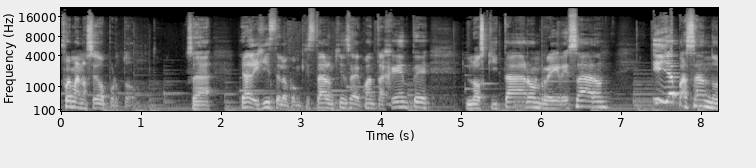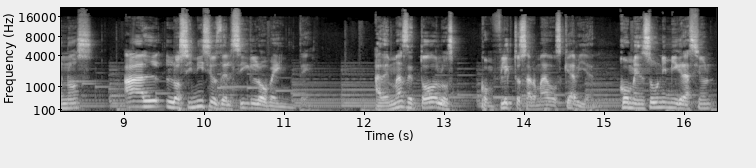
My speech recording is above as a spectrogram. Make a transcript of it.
fue manoseado por todo el mundo. O sea, ya dijiste, lo conquistaron quién sabe cuánta gente, los quitaron, regresaron. Y ya pasándonos a los inicios del siglo XX, además de todos los conflictos armados que habían, comenzó una inmigración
